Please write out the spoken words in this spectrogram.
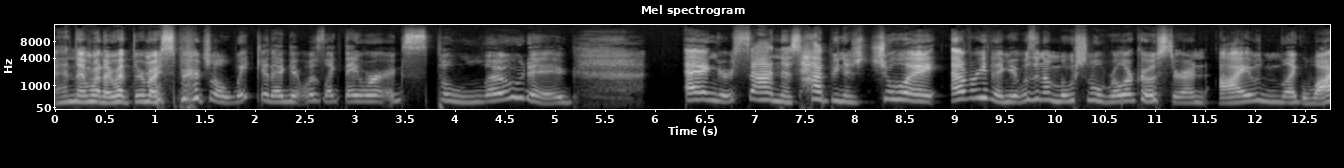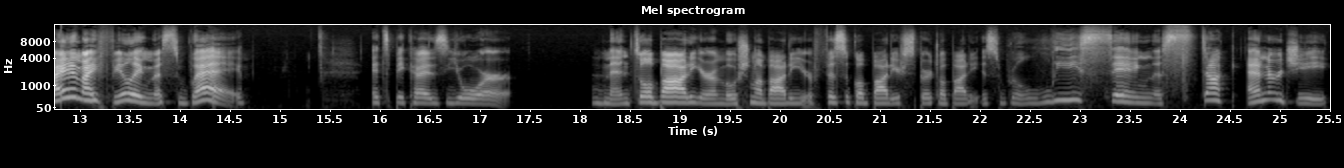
And then when I went through my spiritual awakening, it was like they were exploding. Anger, sadness, happiness, joy, everything. It was an emotional roller coaster. And I'm like, why am I feeling this way? It's because your mental body, your emotional body, your physical body, your spiritual body is releasing the stuck energy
